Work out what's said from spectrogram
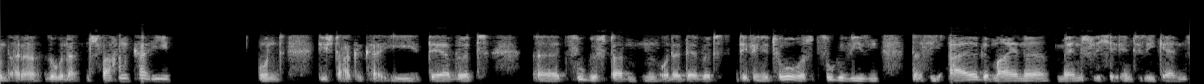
und einer sogenannten schwachen KI. Und die starke KI, der wird äh, zugestanden oder der wird definitorisch zugewiesen, dass sie allgemeine menschliche Intelligenz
